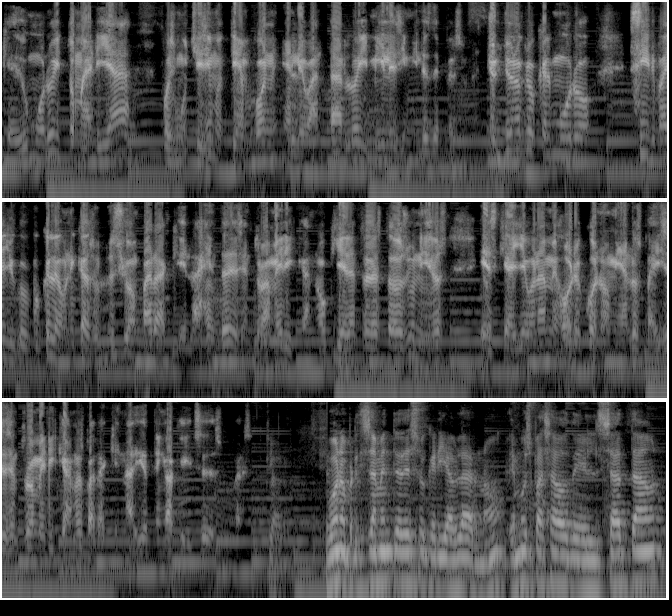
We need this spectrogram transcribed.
que, de un muro y tomaría pues muchísimo tiempo en, levantarlo y miles y miles de personas. Yo, yo no creo que el muro sirva, yo creo que la única solución para que la gente de Centroamérica no quiera entrar a Estados Unidos es que haya una mejor economía en los países centroamericanos para que nadie tenga que irse de su casa. Claro. Bueno, precisamente de eso quería hablar, ¿no? Hemos pasado del shutdown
